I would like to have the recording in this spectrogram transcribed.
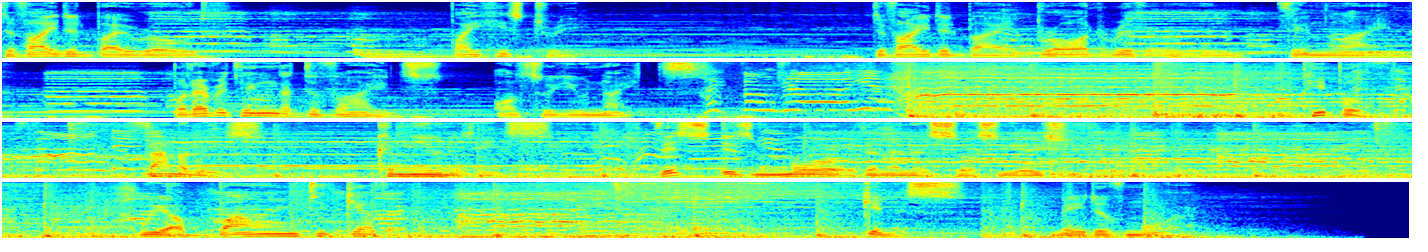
divided by road, by history, divided by broad river and thin line. But everything that divides also unites. People, families, communities. This is more than an association. We are bound together. Guinness, made of more.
